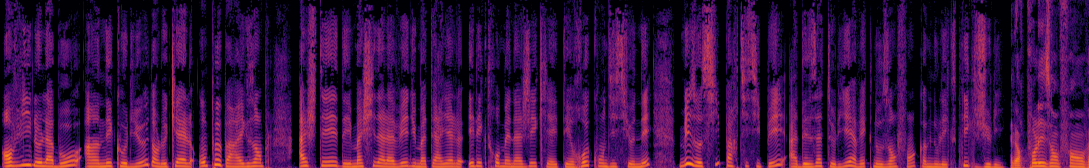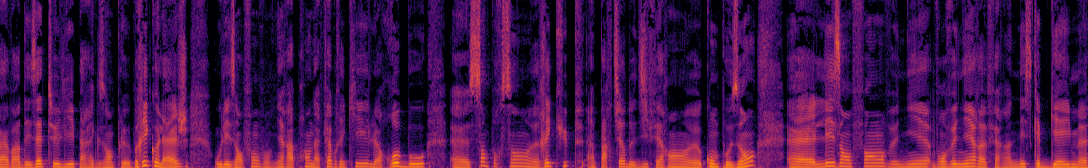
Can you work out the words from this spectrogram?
Envie le Labo, un écolieu dans lequel on peut par exemple acheter des machines à laver, du matériel électroménager qui a été reconditionné, mais aussi participer à des ateliers avec nos enfants, comme nous l'explique Julie. Alors pour les enfants, on va avoir des ateliers, par exemple bricolage, où les enfants vont venir apprendre à fabriquer leurs robots 100% euh, récup à partir de différents euh, composants. Euh, les enfants vont venir faire un escape game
